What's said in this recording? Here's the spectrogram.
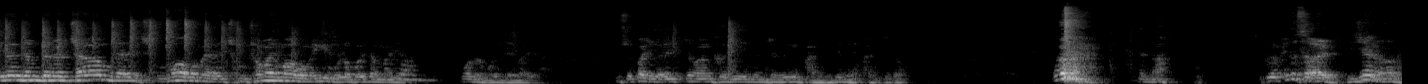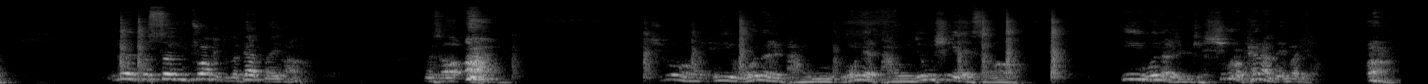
이런 점들을 전부 다 이렇게 모아보면 촘촘하게 모아보면 이게 뭘로 보인단 말이야 오늘 보인다 이 말이야 여기까지가 일정한 거리에 있는 점이 반지름이야 반지름 됐나? 그럼 이것을 이제는 이거 그선 중학교 때도 배웠다 이거. 그래서 지금은 이 원을 방 원의 방정식이라서 이 원을 이렇게 식으로 표현한다 이 말이야.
